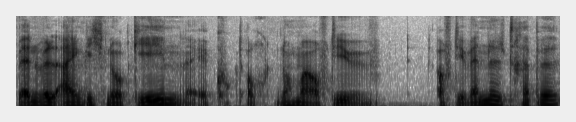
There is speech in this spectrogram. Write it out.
Ben will eigentlich nur gehen. Er guckt auch nochmal auf die, auf die Wendeltreppe.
